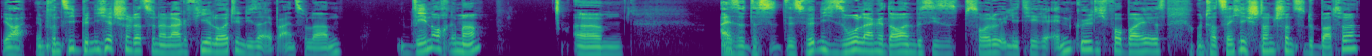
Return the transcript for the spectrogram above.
ja, im Prinzip bin ich jetzt schon dazu in der Lage, vier Leute in dieser App einzuladen. Wen auch immer. Ähm, also das, das wird nicht so lange dauern, bis dieses Pseudo-Elitäre endgültig vorbei ist. Und tatsächlich stand schon zur Debatte,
